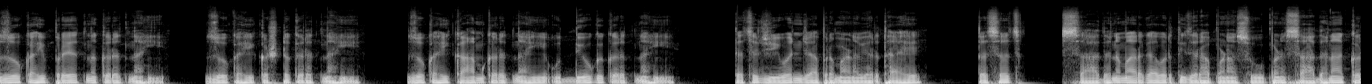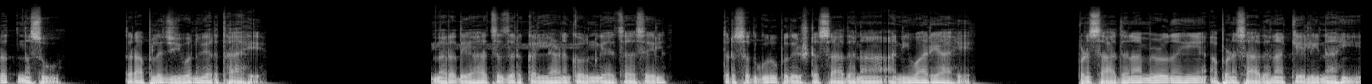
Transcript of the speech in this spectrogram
जो काही प्रयत्न करत नाही जो काही कष्ट करत नाही जो काही काम करत नाही उद्योग करत नाही त्याचं जीवन ज्याप्रमाणे व्यर्थ आहे तसंच साधन मार्गावरती जर आपण असू पण साधना करत नसू तर आपलं जीवन व्यर्थ आहे. नरदेहाचं जर कल्याण करून घ्यायचं असेल तर सद्गुरुपदिष्ट साधना अनिवार्य आहे. पण साधना मिळूनही आपण साधना केली नाही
